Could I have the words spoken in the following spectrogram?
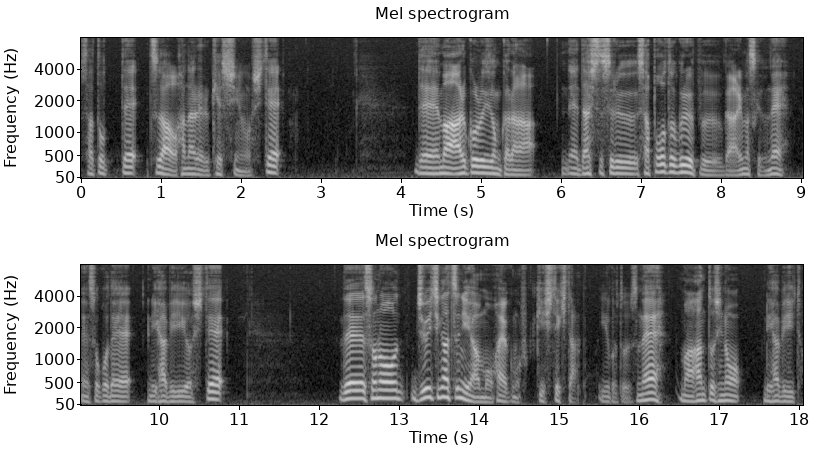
悟ってツアーを離れる決心をしてでまあアルコール依存から、ね、脱出するサポートグループがありますけどねそこでリハビリをしてでその11月にはもう早くも復帰してきたということですね。まあ半年のリハビリと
